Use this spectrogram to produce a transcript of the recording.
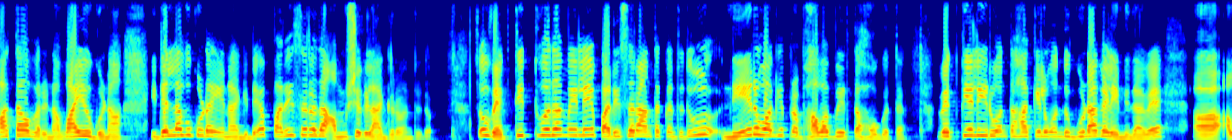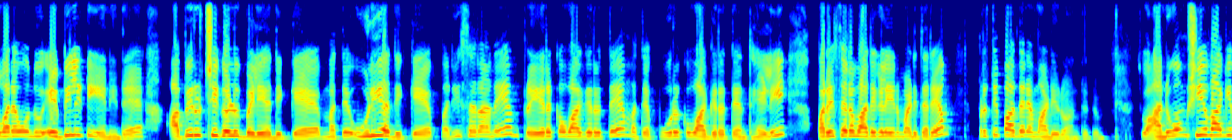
ವಾತಾವರಣ, ವಾಯುಗುಣ ಇದೆಲ್ಲವೂ ಕೂಡ ಏನಾಗಿದೆ? ಪರಿಸರದ ಅಂಶಗಳಾಗಿರುವಂಥದ್ದು. ಸೊ ವ್ಯಕ್ತಿತ್ವದ ಮೇಲೆ ಪರಿಸರ ಅಂತಕ್ಕಂಥದ್ದು ನೇರವಾಗಿ ಪ್ರಭಾವ ಬೀರ್ತಾ ಹೋಗುತ್ತೆ. ವ್ಯಕ್ತಿಯಲ್ಲಿ ಇರುವಂತಹ ಕೆಲವೊಂದು ಗುಣಗಳೇನಿದ್ದಾವೆ ಅವನ ಒಂದು ಎಬಿಲಿಟಿ ಏನಿದೆ? ಅಭಿರುಚಿಗಳು ಬೆಳೆಯೋದಿಕ್ಕೆ ಮತ್ತೆ ಉಳಿಯೋದಿಕ್ಕೆ ಪರಿಸರನೇ ಪ್ರೇರಕವಾಗಿರುತ್ತೆ ಮತ್ತೆ ಪೂರಕವಾಗಿರುತ್ತೆ ಅಂತ ಹೇಳಿ ಪರಿಸರವಾದಿಗಳು ಏನು ಮಾಡಿದ್ದಾರೆ? ಪ್ರತಿಪಾದನೆ ಮಾಡಿರುವಂಥದ್ದು. ಸೊ ಅನುವಂಶೀಯವಾಗಿ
